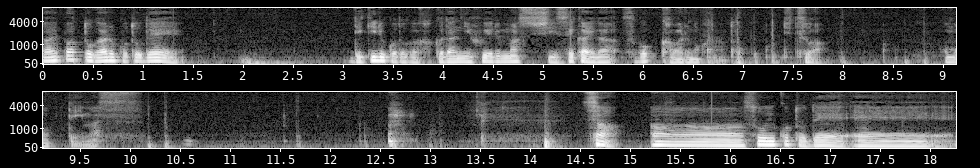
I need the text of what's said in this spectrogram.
iPad があることで、できることが格段に増えますし、世界がすごく変わるのかなと、実は思っています。さあ、あそういうことで、え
